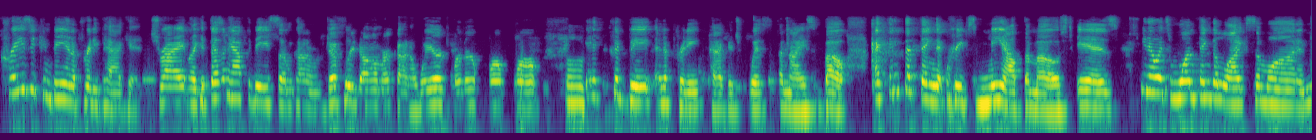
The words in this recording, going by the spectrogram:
crazy can be in a pretty package, right? Like it doesn't have to be some kind of Jeffrey Dahmer kind of weird. brr. It could be in a pretty package with a nice bow. I think the thing that creeps me out the most is, you know, it's one thing to like someone and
